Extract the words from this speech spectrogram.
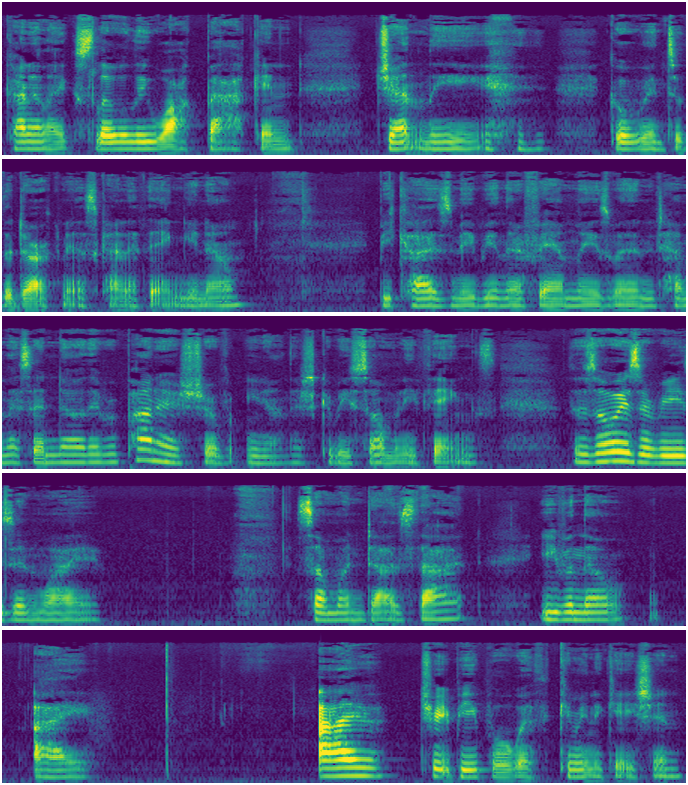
kind of like slowly walk back and gently go into the darkness kind of thing, you know? Because maybe in their families, when any time they said no, they were punished, or, you know, there could be so many things. There's always a reason why someone does that, even though I I treat people with communication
